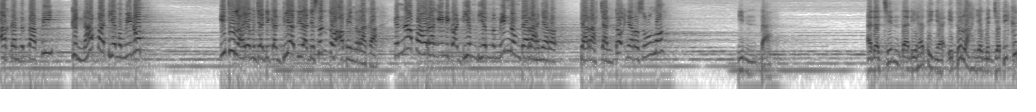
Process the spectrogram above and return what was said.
akan tetapi kenapa dia meminum itulah yang menjadikan dia tidak disentuh api neraka. Kenapa orang ini kok diam-diam meminum darahnya darah cantiknya Rasulullah? Cinta. Ada cinta di hatinya itulah yang menjadikan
